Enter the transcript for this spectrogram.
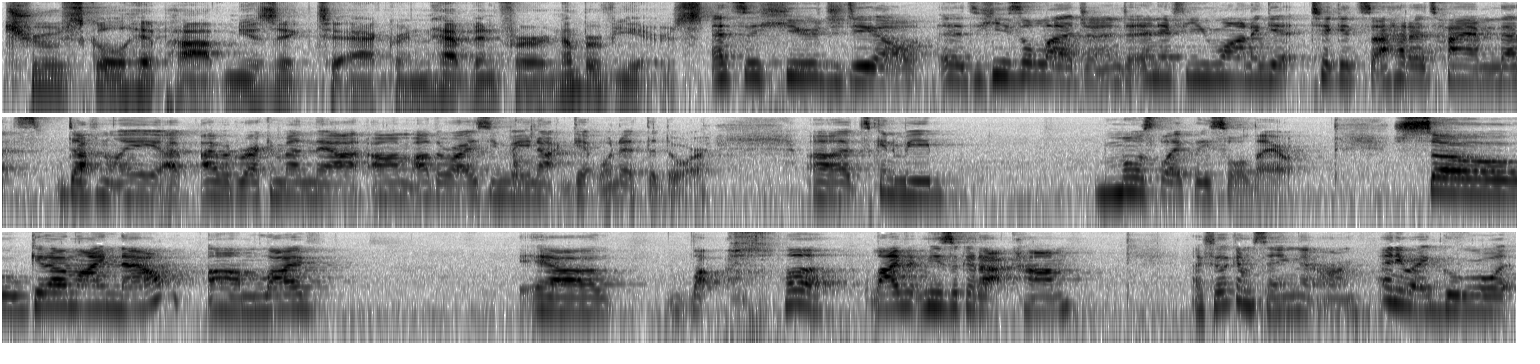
true school hip hop music to Akron. Have been for a number of years. it's a huge deal. It, he's a legend, and if you want to get tickets ahead of time, that's definitely I, I would recommend that. Um, otherwise, you may not get one at the door. Uh, it's going to be most likely sold out. So get online now. Um, live, uh, li- huh, live at musica.com. I feel like I'm saying that wrong. Anyway, Google it.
